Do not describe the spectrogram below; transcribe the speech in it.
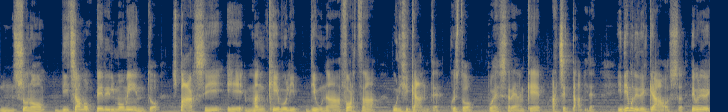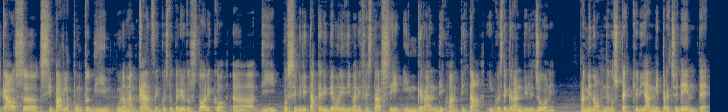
mm, sono, diciamo, per il momento sparsi e manchevoli di una forza unificante. Questo può essere anche accettabile. I demoni del caos. Demoni del caos si parla appunto di una mancanza in questo periodo storico uh, di possibilità per i demoni di manifestarsi in grandi quantità, in queste grandi legioni, almeno nello specchio di anni precedente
